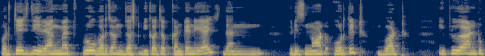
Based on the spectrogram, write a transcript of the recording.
purchase the rank math pro version just because of content ai then it is not worth it. But if you want to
